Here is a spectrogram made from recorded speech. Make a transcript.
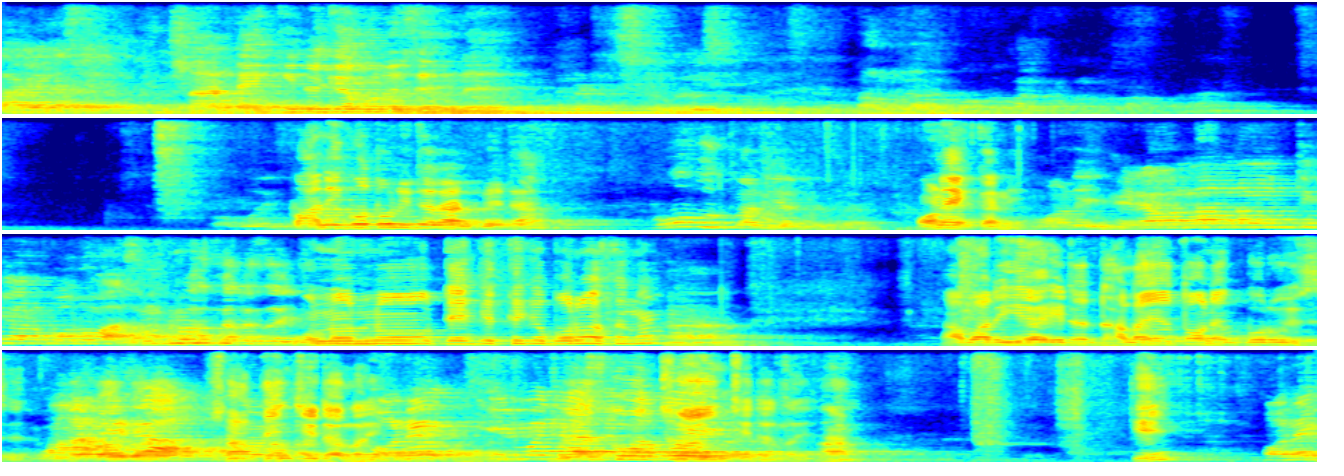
লাগাই আছে। না ট্যাঙ্কিটা কেমন হয়েছে এমনি? ভালো না? পানি কত লিটার আটবে এটা? বহুত পানি আসবে অনেক এটা অন্যান্য ট্যাঙ্কির থেকে বড় আছে না? হ্যাঁ। আবার ইয়া এটা ঢালাইও তো অনেক বড় হয়েছে। সাত ইঞ্চি ঢালাই। ছয় ইঞ্চি ঢালাই হ্যাঁ? কি? অনেক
